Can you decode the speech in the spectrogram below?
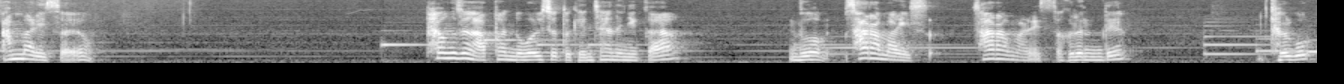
한 말이 있어요. 평생 아파 누워 있어도 괜찮으니까 누워 살아만 있어. 살아만 있어. 그런데 결국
